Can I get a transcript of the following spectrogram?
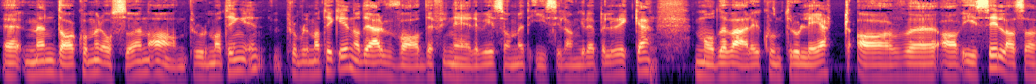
Eh, men da kommer også en annen problematikk inn, og det er hva definerer vi som et ISIL-angrep eller ikke? Må det være kontrollert av, av ISIL, altså,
